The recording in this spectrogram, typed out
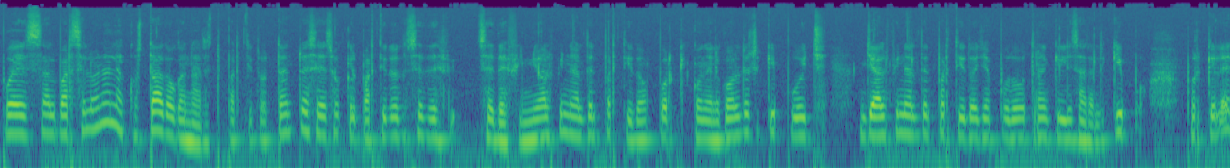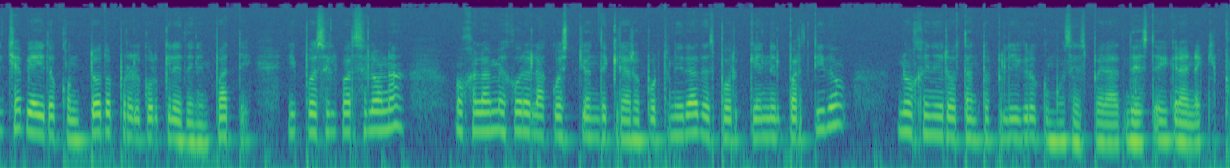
Pues al Barcelona le ha costado ganar este partido, tanto es eso que el partido se, se definió al final del partido porque con el gol de Ricky Puig ya al final del partido ya pudo tranquilizar al equipo, porque el Elche había ido con todo por el gol que le dé el empate y pues el Barcelona Ojalá mejore la cuestión de crear oportunidades porque en el partido no generó tanto peligro como se espera de este gran equipo.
